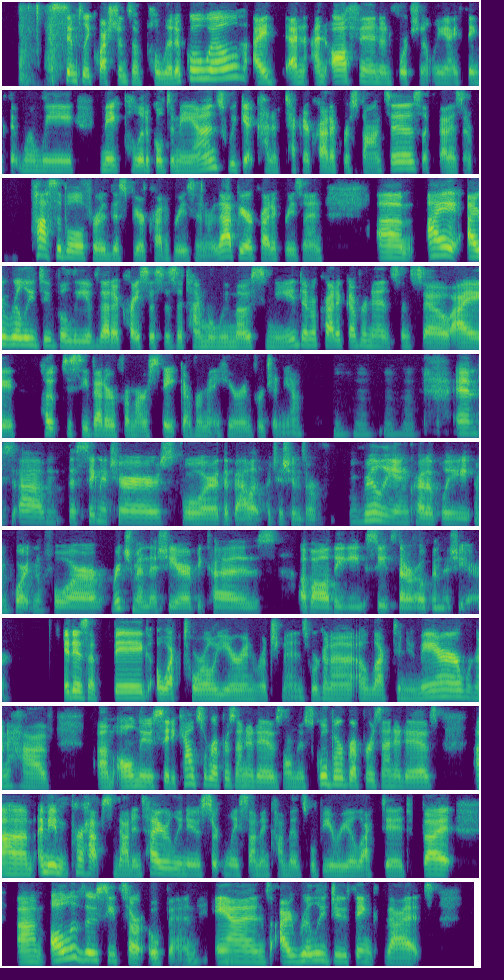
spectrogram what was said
simply questions of political will. I and and often unfortunately i think that when we make political demands we get kind of technocratic responses like that isn't possible for this bureaucratic reason or that bureaucratic reason. Um, i i really do believe that a crisis is a time when we most need democratic governance and so i hope to see better from our state government here in virginia. Mm-hmm, mm-hmm. And um, the signatures for the ballot petitions are really incredibly important for Richmond this year because of all the seats that are open this year. It is a big electoral year in Richmond. We're going to elect a new mayor. We're going to have um, all new city council representatives, all new school board representatives. Um, I mean, perhaps not entirely new. Certainly, some incumbents will be reelected, but um, all of those seats are open. And I really do think that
